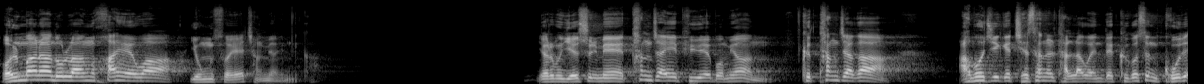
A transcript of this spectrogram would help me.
얼마나 놀라운 화해와 용서의 장면입니까? 여러분 예수님의 탕자의 비유에 보면 그 탕자가 아버지에게 재산을 달라고 했는데 그것은 고대,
